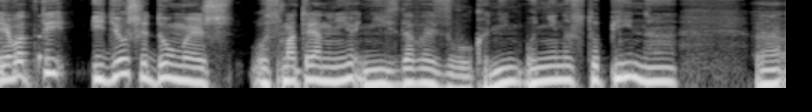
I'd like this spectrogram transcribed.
И вот ты идешь и думаешь, смотря на нее, не издавай звука, не, не наступи на э,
